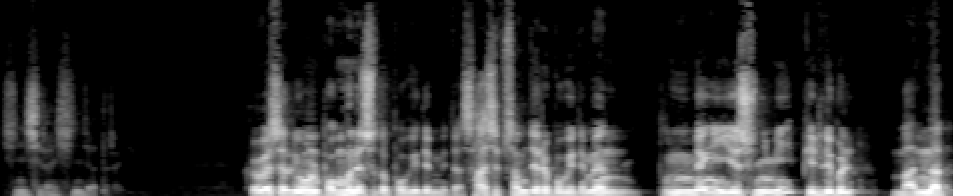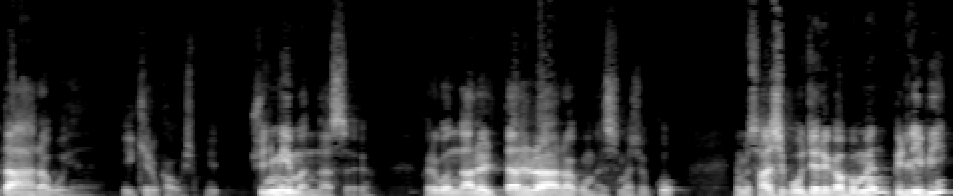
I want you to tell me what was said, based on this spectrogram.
진실한 신자들에게. 그것을 오늘 본문에서도 보게 됩니다. 43절에 보게 되면 분명히 예수님이 빌립을 만났다라고 기록하고 있습니다. 주님이 만났어요. 그리고 나를 따르라라고 말씀하셨고, 그다음에 45절에 가보면 빌립이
